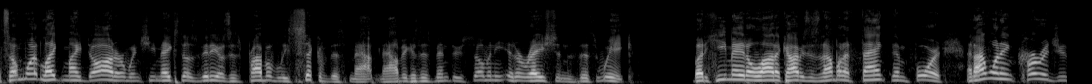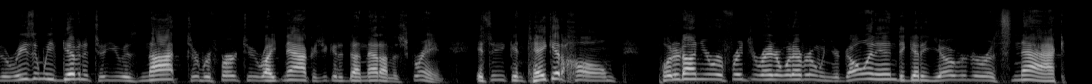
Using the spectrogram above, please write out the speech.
somewhat like my daughter, when she makes those videos, is probably sick of this map now because it's been through so many iterations this week. But he made a lot of copies, and I want to thank them for it. And I want to encourage you the reason we've given it to you is not to refer to right now, because you could have done that on the screen. It's so you can take it home put it on your refrigerator, whatever. And when you're going in to get a yogurt or a snack,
